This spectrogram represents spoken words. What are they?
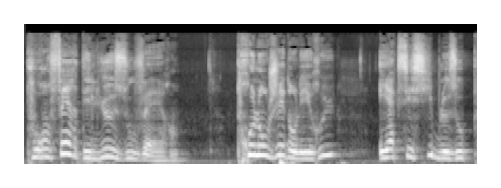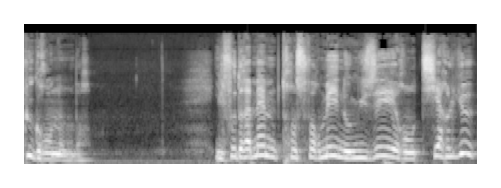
pour en faire des lieux ouverts, prolongés dans les rues et accessibles au plus grand nombre. Il faudrait même transformer nos musées en tiers-lieux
